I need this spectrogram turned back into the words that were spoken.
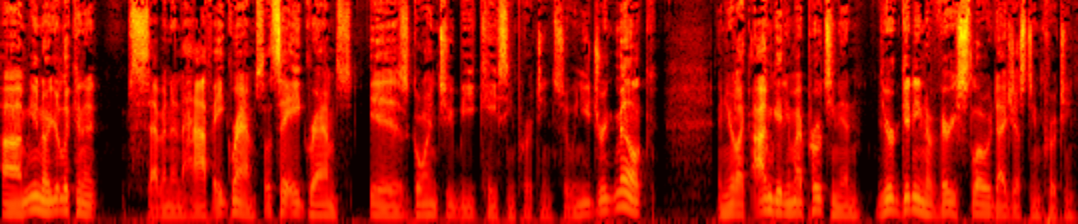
um, you know, you're looking at seven and a half, eight grams. Let's say eight grams is going to be casein protein. So when you drink milk and you're like, I'm getting my protein in, you're getting a very slow digesting protein,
